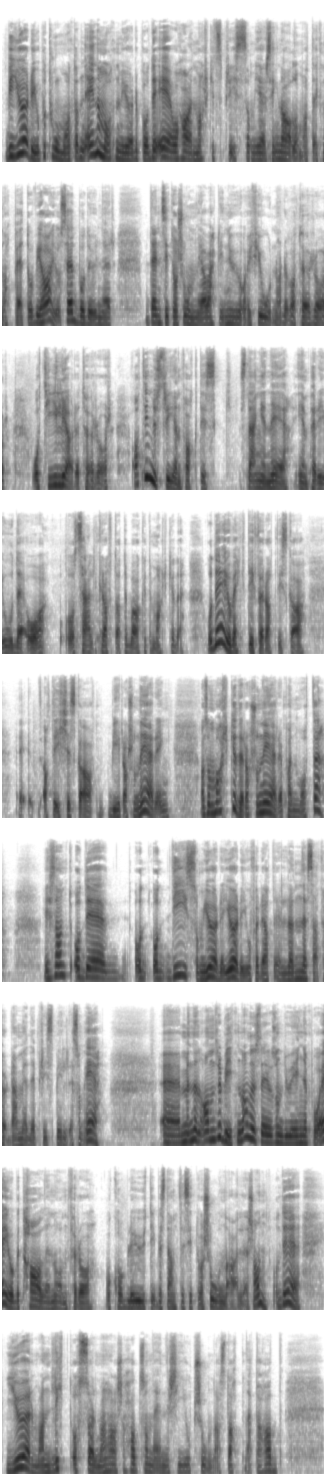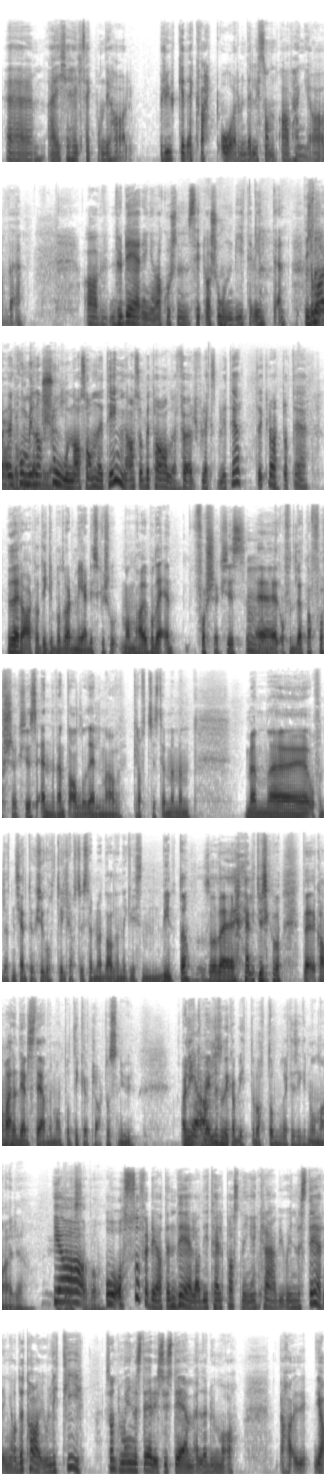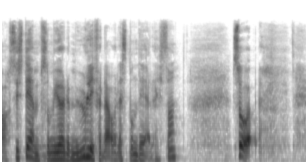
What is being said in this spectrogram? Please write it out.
vi gjør det jo på to måter. Den ene måten vi gjør det på, det er å ha en markedspris som gir signal om at det er knapphet. Og vi har jo sett både under den situasjonen vi har vært i nå og i fjor når det var tørrår, og tidligere tørrår, at industrien faktisk stenger ned i en periode og, og selger krafta tilbake til markedet. Og det er jo viktig for at vi skal eh, at det ikke skal bli rasjonering. Altså Markedet rasjonerer på en måte. Og, det, og, og, de som gjør det, gjør det jo fordi det lønner seg for dem med det prisbildet som er. Eh, men den andre biten av det, er jo som du er inne på, er jo å betale noen for å, å, koble ut i bestemte situasjoner eller sånn. Og det gjør man litt også, eller man har hatt sånne energiopsjoner Statnett har hatt. Eh, jeg er ikke helt sikker på om de har bruker det hvert år, men det er litt sånn avhengig av eh, av vurderingen av hvordan situasjonen blir til vinteren. Så man, en kombinasjon av sånne ting, altså betale for fleksibilitet, det er klart at det Det er rart at det ikke måtte vært mer diskusjon. Man har jo på det forsøksvis, mm. eh, Offentligheten har forsøksvis endevendt alle delene av kraftsystemet, men, men eh, offentligheten kjente jo ikke så godt til kraftsystemet da denne krisen begynte. Så det, er litt det kan være en del stener man på at ikke har klart å snu allikevel, ja. som det ikke har blitt debatt om. Det er ikke sikkert noen har ja. Ja, og også fordi at en del av de tilpasningene krever jo investeringer, og det tar jo litt tid. Sånn, du må investere i system, eller du må ha ja, system som gjør det mulig for deg å respondere. ikke sant? Så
